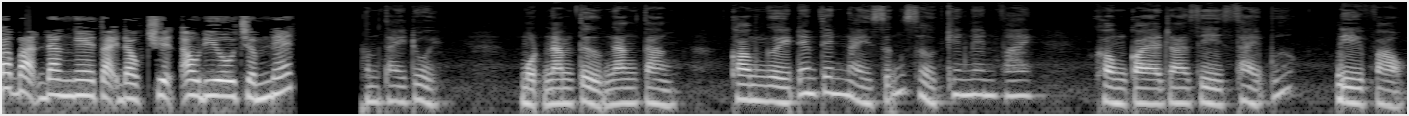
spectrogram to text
Các bạn đang nghe tại đọc chuyện audio.net Không thay đổi. Một nam tử ngang tàng, khom người đem tên này dững sờ kiêng lên vai, không coi ra gì xài bước, đi vào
